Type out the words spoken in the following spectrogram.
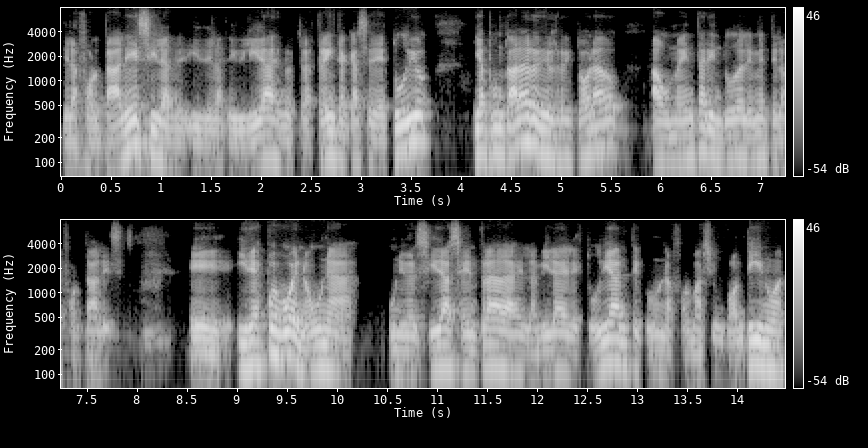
de la fortaleza y, de las debilidades de nuestras 30 casas de estudio y apuntalar desde el rectorado a aumentar indudablemente las fortalezas. Eh, y después, bueno, una universidad centrada en la mirada del estudiante, con una formación continua,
